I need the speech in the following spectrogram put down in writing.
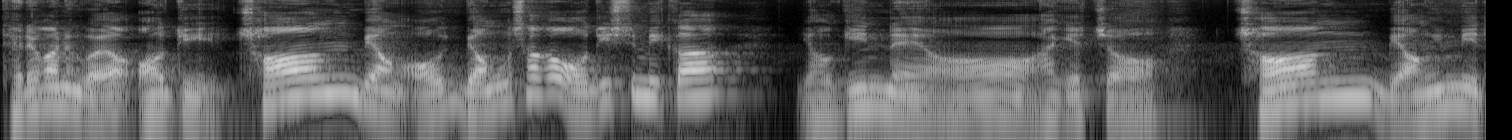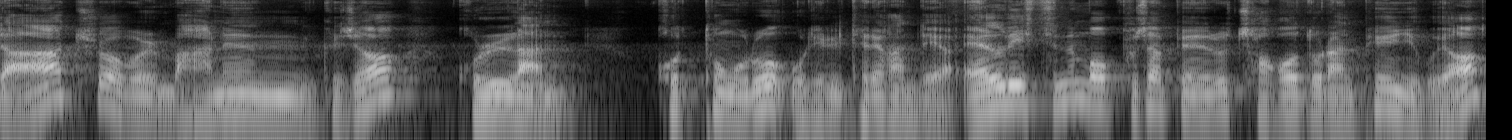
데려가는 거예요. 어디? 전명 어, 명사가 어디 있습니까? 여기 있네요. 알겠죠? 전명입니다. 트러블 많은 그죠? 곤란 고통으로 우리를 데려간대요. 앨리스트는 뭐 부사 표현으로 적어도란 표현이고요.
